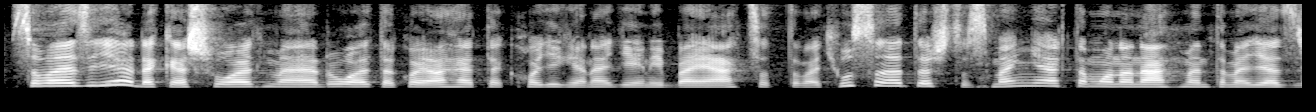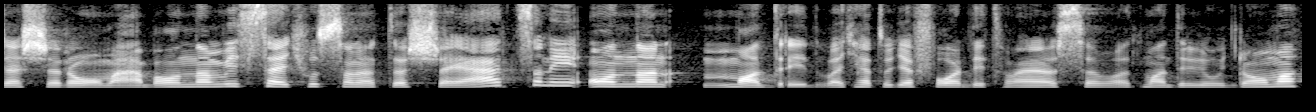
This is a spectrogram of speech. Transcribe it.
Szóval ez így érdekes volt, mert voltak olyan hetek, hogy igen, egyéniben játszottam egy 25-öst, azt megnyertem, onnan átmentem egy ezresre Rómába, onnan vissza egy 25-ösre játszani, onnan Madrid, vagy hát ugye fordítva először volt Madrid úgy Róma.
